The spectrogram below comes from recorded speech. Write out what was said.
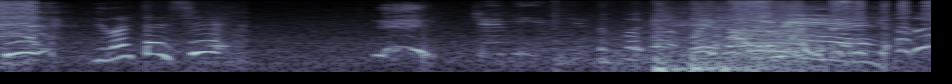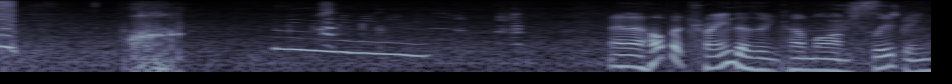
shit? You like that shit? Jimmy, get the fuck up. Wake up. And I hope a train doesn't come while I'm sleeping.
